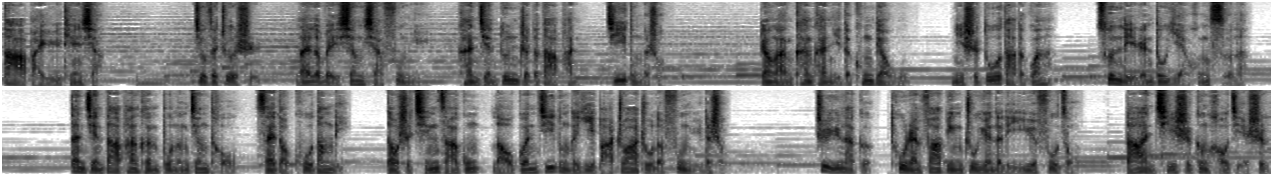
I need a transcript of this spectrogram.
大白于天下。就在这时，来了位乡下妇女，看见蹲着的大潘，激动地说：“让俺看看你的空调屋，你是多大的官啊？”村里人都眼红死了。但见大潘恨不能将头塞到裤裆里。倒是勤杂工老关激动的一把抓住了妇女的手。至于那个突然发病住院的李月副总，答案其实更好解释了，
